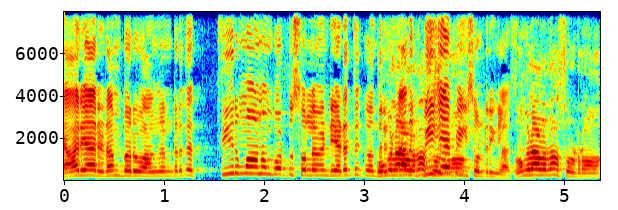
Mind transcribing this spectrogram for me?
யார் யார் இடம் பெறுவாங்கன்றத தீர்மானம் போட்டு சொல்ல வேண்டிய இடத்துக்கு வந்து பிஜேபிக்கு சார்? உங்களால தான் சொல்றோம்.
